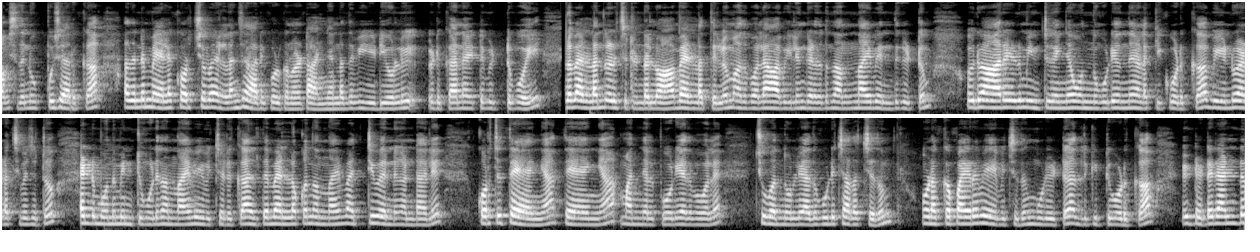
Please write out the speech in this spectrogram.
ആവശ്യത്തിന് ഉപ്പ് ചേർക്കുക അതിന്റെ മേലെ കുറച്ച് വെള്ളം ചാറി കൊടുക്കണം കേട്ടോ. ഞാനത് വീഡിയോയിൽ എടുക്കാനായിട്ട് വിട്ടുപോയി. വെള്ളം തെളിച്ചിട്ടുണ്ടല്ലോ. ആ വെള്ളത്തിലും അതുപോലെ ആവിയിലും കിടന്നിട്ട് നന്നായി വെന്ത് കിട്ടും. ഒരു ആറേഴ് മിനിറ്റ് കഴിഞ്ഞാൽ ഒന്നുകൂടി ഒന്ന് ഇളക്കി കൊടുക്കുക വീണ്ടും അടച്ച് വെച്ചിട്ട് രണ്ട് മൂന്ന് മിനിറ്റും കൂടി നന്നായി വേവിച്ചെടുക്കുക. അതിലത്തെ വെള്ളമൊക്കെ നന്നായി വറ്റി വരുന്ന കണ്ടാൽ കുറച്ച് തേങ്ങ തേങ്ങ മഞ്ഞൾപ്പൊടി അതുപോലെ ചുവന്നുള്ളി അതുകൂടി ചതച്ചതും ഉണക്കപ്പയർ വേവിച്ചതും കൂടിയിട്ട് അതിലേക്ക് ഇട്ട് കൊടുക്കുക. ഇട്ടിട്ട് രണ്ട്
